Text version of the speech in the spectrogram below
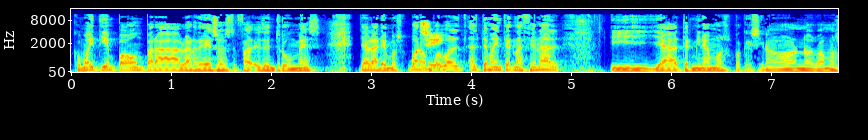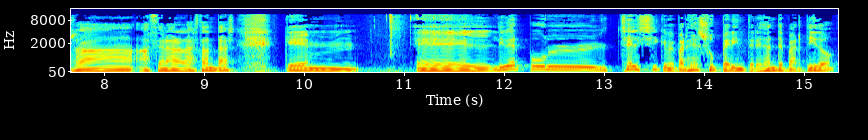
como hay tiempo aún para hablar de eso, es dentro de un mes, ya hablaremos. Bueno, vuelvo al, tema internacional y ya terminamos, porque si no nos vamos a, a cenar a las tantas, que... Mm, el Liverpool-Chelsea, que me parecía súper interesante partido,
